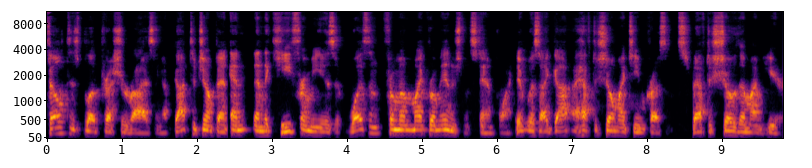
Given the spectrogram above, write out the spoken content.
felt his blood pressure rising. I've got to jump in. And, and the key for me is it wasn't from a micromanagement standpoint. It was, I got, I have to show my team presence. I have to show them I'm here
